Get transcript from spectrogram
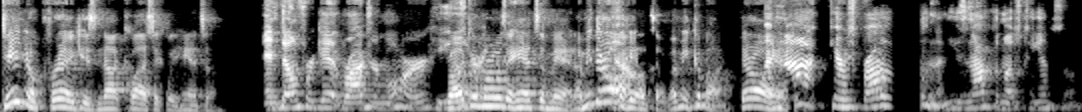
Daniel Craig is not classically handsome. And don't forget Roger Moore. He Roger Moore was a handsome man. I mean, they're all Yeah. handsome. I mean, come on, they're all but handsome. not Pierce Brosnan. He's not the most handsome.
